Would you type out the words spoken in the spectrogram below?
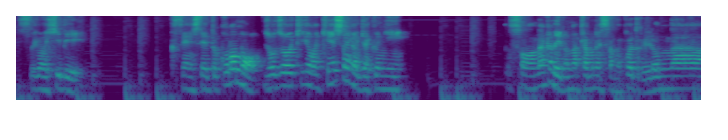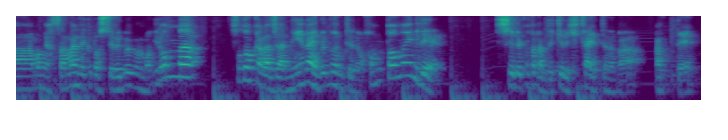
すごい日々苦戦しているところも、上場企業の経営者が逆にその中でいろんな株主さんの声とかいろんなものに挟まれて苦労している部分も、いろんな外からじゃ見えない部分っていうのを本当の意味で知ることができる機会っていうのがあって、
